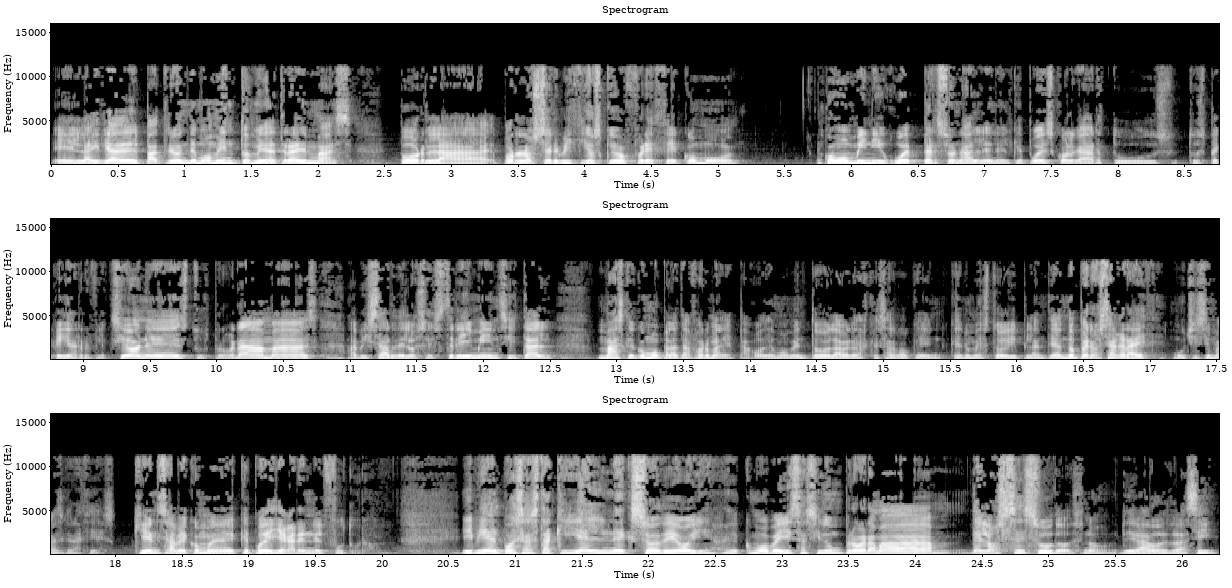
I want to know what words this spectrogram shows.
eh, la idea del Patreon de momento me atrae más por, la, por los servicios que ofrece como como mini web personal en el que puedes colgar tus, tus, pequeñas reflexiones, tus programas, avisar de los streamings y tal, más que como plataforma de pago. De momento, la verdad es que es algo que, no me estoy planteando, pero se agradece. Muchísimas gracias. Quién sabe cómo qué puede llegar en el futuro. Y bien, pues hasta aquí el nexo de hoy. Eh, como veis, ha sido un programa de los sesudos, ¿no? Digámoslo así.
